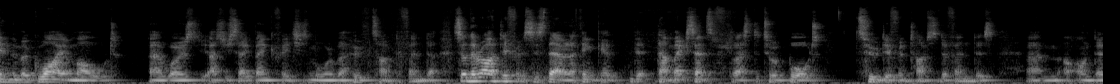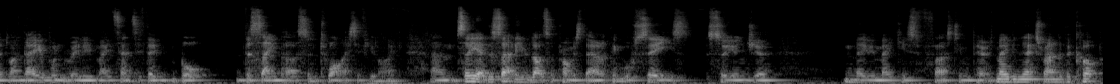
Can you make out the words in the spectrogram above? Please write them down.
in the Maguire mould, uh, whereas, as you say, Benkovic is more of a hoof type defender. So there are differences there, and I think uh, that makes sense for Leicester to have bought two different types of defenders um, on deadline day. It wouldn't really have made sense if they bought the same person twice, if you like. Um, so yeah, there's certainly lots of promise there, and I think we'll see Söyüncü maybe make his first team appearance, maybe the next round of the cup.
